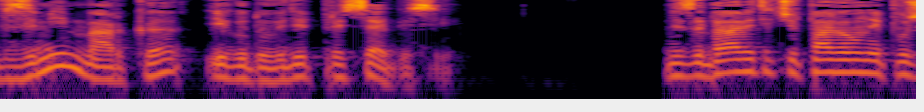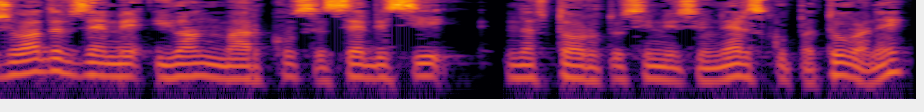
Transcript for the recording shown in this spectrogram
Вземи Марка и го доведи при себе си. Не забравяйте, че Павел не пожела да вземе Йоан Марко със себе си на второто си мисионерско пътуване,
